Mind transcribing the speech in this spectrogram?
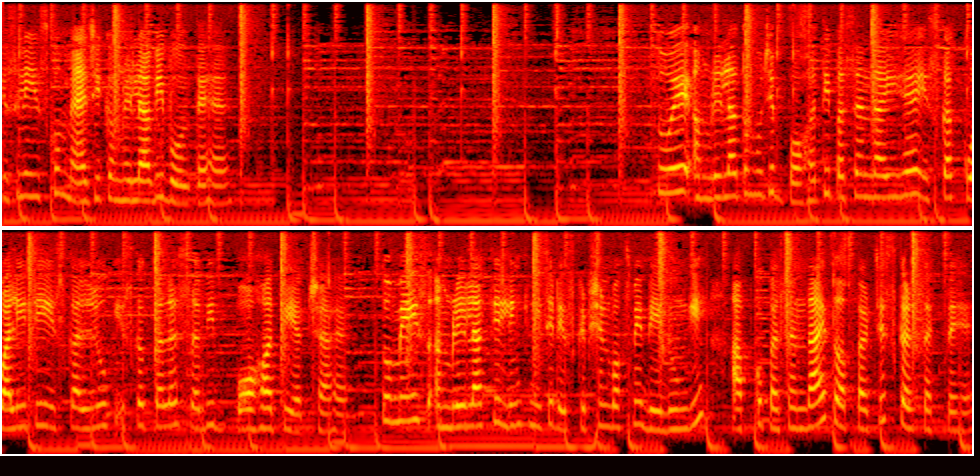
इसलिए इसको मैजिक अम्ब्रेला भी बोलते हैं। तो ये अम्ब्रेला तो मुझे बहुत ही पसंद आई है। इसका क्वालिटी इसका लुक इसका कलर सभी बहुत ही अच्छा है। तो मैं इस अम्ब्रेला की लिंक नीचे डिस्क्रिप्शन बॉक्स में दे दूँगी। आपको पसंद आए तो आप परचेस कर सकते हैं।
